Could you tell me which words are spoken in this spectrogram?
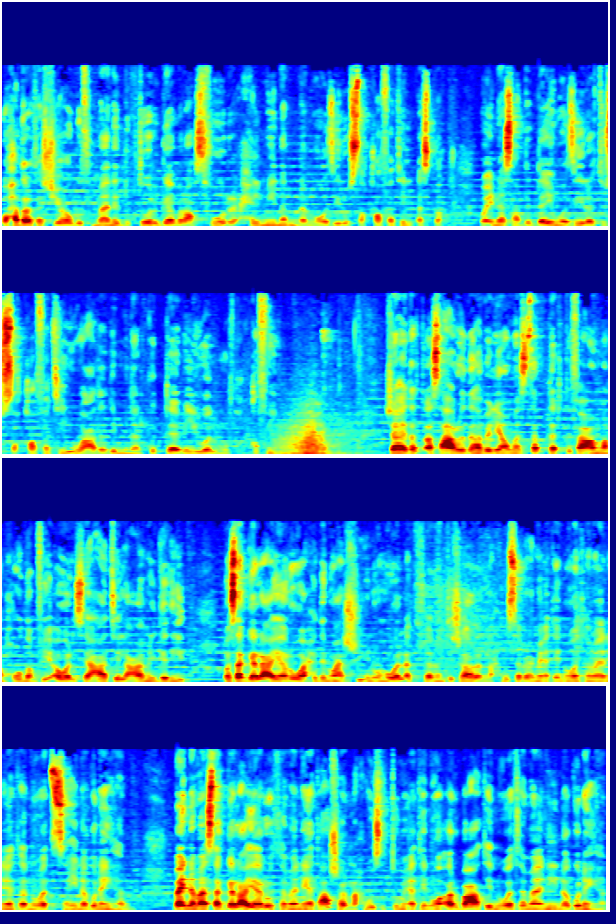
وحضر تشييع جثمان الدكتور جابر عصفور حلمي نمنم وزير الثقافة الأسبق وإناس عبد الدايم وزيرة الثقافة وعدد من الكتاب والمثقفين. شهدت أسعار الذهب اليوم السبت ارتفاعا ملحوظا في أول ساعات العام الجديد وسجل عيار 21 وهو الأكثر انتشارا نحو 798 جنيها بينما سجل عيار 18 نحو 684 جنيها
